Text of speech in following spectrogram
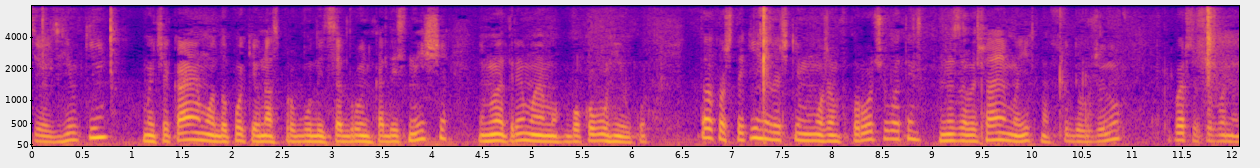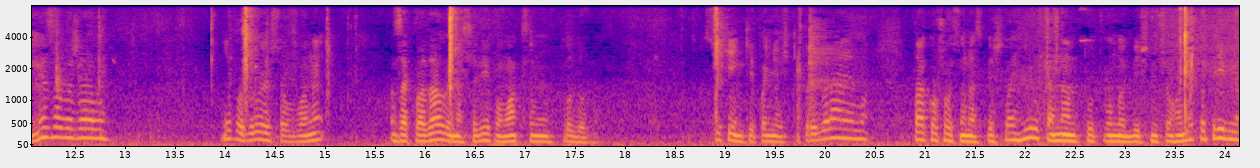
ці ось гілки, ми чекаємо, допоки в нас пробудеться брунька десь нижче, і ми отримаємо бокову гілку. Також такі гілочки ми можемо вкорочувати, не залишаємо їх на всю довжину. По-перше, щоб вони не заважали, і по-друге, щоб вони закладали на собі по максимуму плодові. Сухенькі паньочки прибираємо. Також ось у нас пішла гілка, нам тут воно більш нічого не потрібно.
